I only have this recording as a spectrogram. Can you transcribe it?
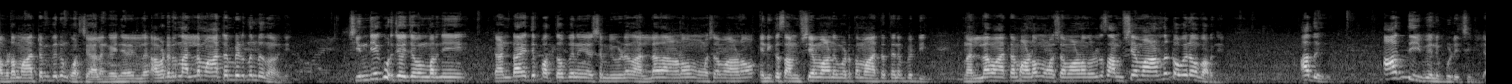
അവിടെ മാറ്റം വരും. കുറച്ചു കാലം കഴിഞ്ഞാൽ അവിടെ ഒരു നല്ല മാറ്റം വരുന്നുണ്ടെന്ന് പറഞ്ഞു. ചിന്തയെ കുറിച്ച് ചോദിച്ചപ്പോൾ പറഞ്ഞ് രണ്ടായിരത്തി പത്തൊമ്പതിന് ശേഷം ഇവിടെ നല്ലതാണോ മോശമാണോ? എനിക്ക് സംശയമാണ് ഇവിടുത്തെ മാറ്റത്തിനെ പറ്റി നല്ല മാറ്റമാണോ മോശമാണോ എന്നുള്ള സംശയമാണെന്ന് ടൊവിനോ പറഞ്ഞു. അത് അത് ഇവന് പിടിച്ചില്ല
